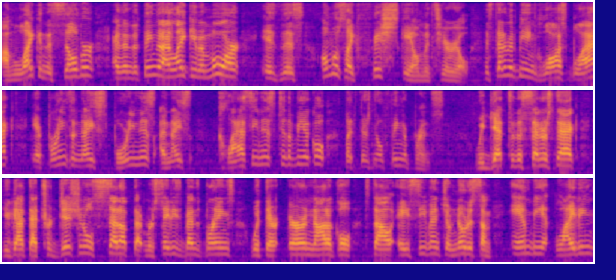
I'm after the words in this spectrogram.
I'm liking the silver. And then the thing that I like even more is this almost like fish scale material. Instead of it being gloss black, it brings a nice sportiness, a nice classiness to the vehicle, but there's no fingerprints. We get to the center stack, you got that traditional setup that Mercedes-Benz brings with their aeronautical style AC vents. You'll notice some ambient lighting,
